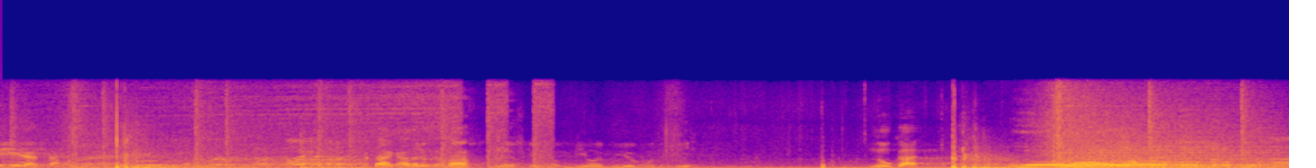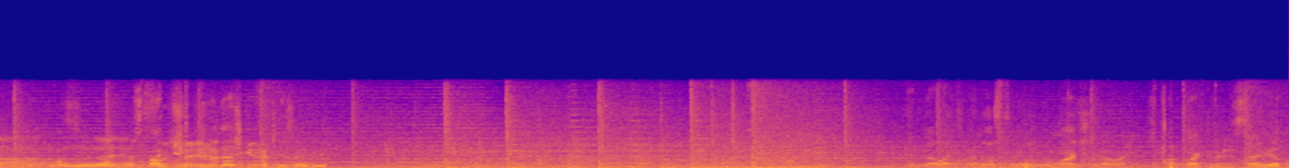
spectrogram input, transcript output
Быстрее, там уже... Так, Андрей, готов? Белый бью буду бить. Ну-ка. Свидание. С таких передач грех не забить. Теперь давай, 90 минут матча. Давай. Спартак крылья Совета.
